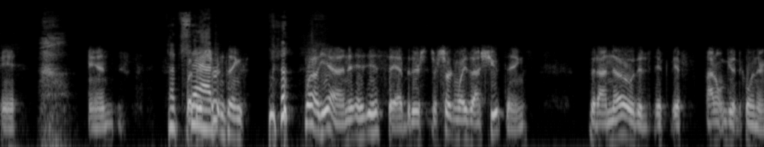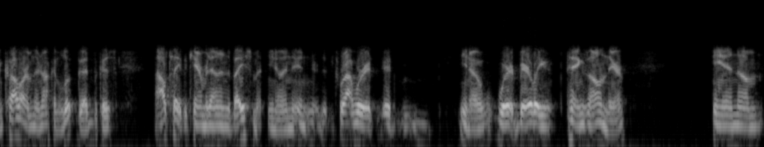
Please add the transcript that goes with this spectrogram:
and, and That's but sad. there's certain things. well, yeah, and it, is sad, but there's there's certain ways I shoot things that I know that if if I don't get to go in there and color them, they're not going to look good because I'll take the camera down in the basement, you know, and, and right where it, it you know, where it barely hangs on there. And um,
